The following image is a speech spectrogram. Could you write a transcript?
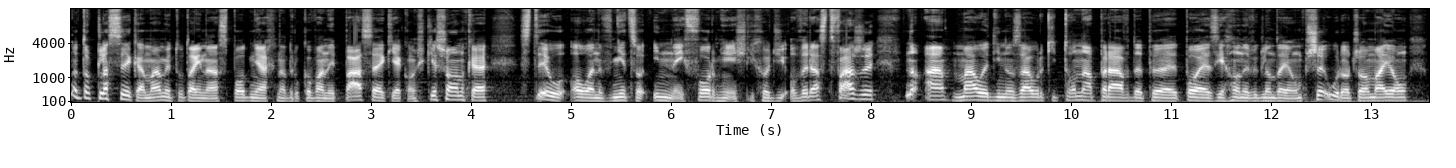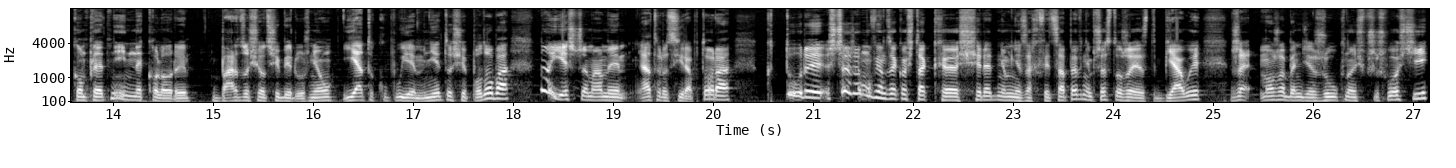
no to klasyka. Mamy tutaj na spodniach nadrukowany pasek, jakąś kieszonkę. Z tyłu Owen w nieco innej formie, jeśli chodzi o wyraz twarzy. No a małe dinozaurki to naprawdę poezja. One wyglądają przeuroczo, mają kompletnie inne kolory, bardzo się od siebie różnią. Ja to kupuję, mnie to się podoba. No i jeszcze mamy Atrociraptora, który szczerze mówiąc jakoś tak e, średnio mnie zachwyca. Pewnie przez to, że jest biały, że może będzie żółknąć w przyszłości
